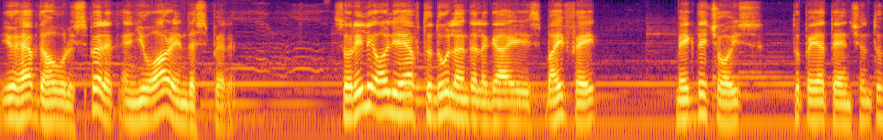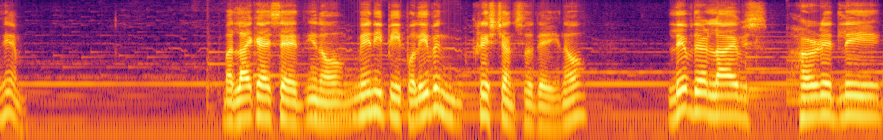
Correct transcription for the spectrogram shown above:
you have the Holy Spirit and you are in the Spirit. So really all you have to do lang talaga is by faith, make the choice to pay attention to Him. But like I said, you know, many people, even Christians today, you know, live their lives hurriedly,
